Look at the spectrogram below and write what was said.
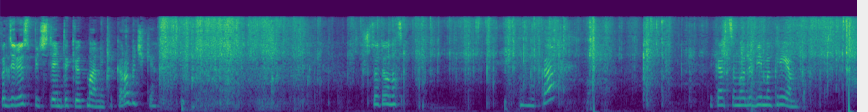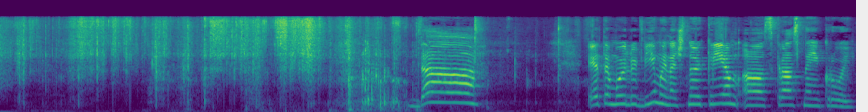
поделюсь впечатлением. Такие вот маленькие коробочки. Что это у нас? Ну-ка. Мне кажется, мой любимый крем. Да! Это мой любимый ночной крем а, с красной икрой.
